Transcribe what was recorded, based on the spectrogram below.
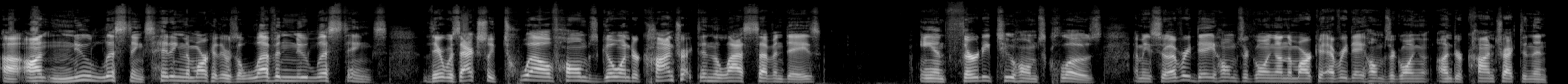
uh, on new listings hitting the market. There was 11 new listings. There was actually 12 homes go under contract in the last seven days and 32 homes closed. I mean, so every day homes are going on the market, every day homes are going under contract, and then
